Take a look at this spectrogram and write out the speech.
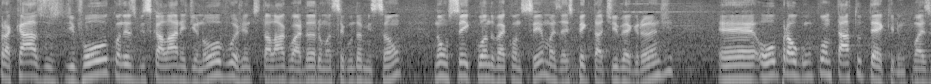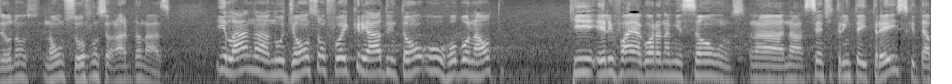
para casos de voo, quando eles me escalarem de novo, a gente está lá aguardando uma segunda missão. Não sei quando vai acontecer, mas a expectativa é grande é, ou para algum contato técnico, mas eu não, não sou funcionário da NASA. E lá na, no Johnson foi criado então o Robonauta, que ele vai agora na missão na, na 133, que está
